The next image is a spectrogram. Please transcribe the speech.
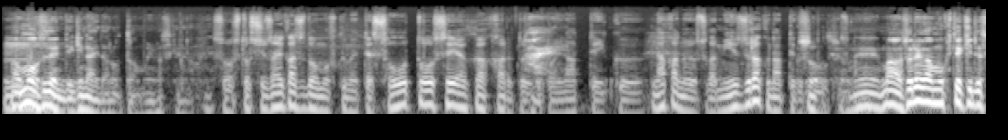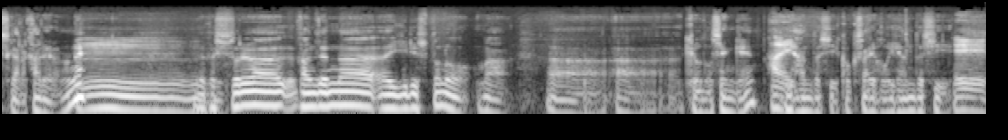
まあ、もうすでにできないだろうとは思いますけれども、ね、そうすると取材活動も含めて相当制約がかかるということになっていく、はい、中の様子が見えづらくなってくるそうですよね、まあ、それが目的ですから、彼らのね。うん。だからそれは完全なイギリスとの、まあ、ああ共同宣言、違反だし、国際法違反だし、え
